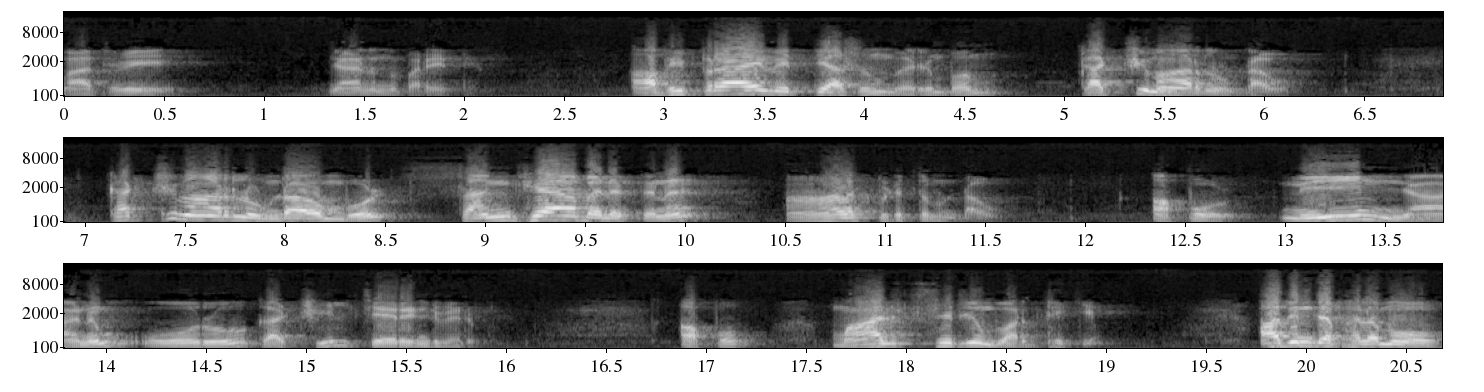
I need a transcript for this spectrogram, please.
മാധവി ഞാനൊന്ന് പറയട്ടെ. അഭിപ്രായ വ്യത്യാസം വരുമ്പം കക്ഷിമാറലുണ്ടാവും കക്ഷിമാറലുണ്ടാവുമ്പോൾ സംഖ്യാബലത്തിന് ആളെപ്പിടുത്തമുണ്ടാവും. അപ്പോൾ നീയും ഞാനും ഓരോ കക്ഷിയിൽ ചേരേണ്ടി വരും അപ്പോ മാത്സര്യം വർദ്ധിക്കും. അതിന്റെ ഫലമോ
